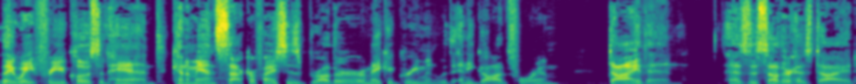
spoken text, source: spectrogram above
they wait for you close at hand. Can a man sacrifice his brother or make agreement with any god for him? Die then, as this other has died,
